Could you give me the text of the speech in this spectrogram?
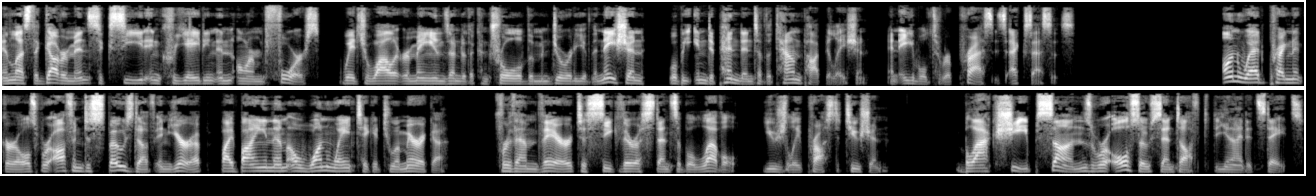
unless the government succeed in creating an armed force, which, while it remains under the control of the majority of the nation, will be independent of the town population and able to repress its excesses. Unwed pregnant girls were often disposed of in Europe by buying them a one way ticket to America, for them there to seek their ostensible level, usually prostitution. Black sheep sons were also sent off to the United States,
